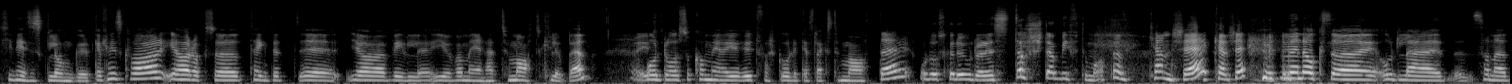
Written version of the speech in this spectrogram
Kinesisk långgurka finns kvar. Jag har också tänkt att eh, jag vill ju vara med i den här tomatklubben. Ja, Och, då så kommer jag ju utforska olika slags tomater. och då ska du odla den största bifftomaten. Kanske, kanske. Men också eh, odla sådana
